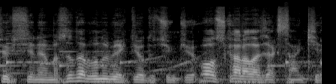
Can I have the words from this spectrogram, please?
Türk sineması da bunu bekliyordu çünkü. Oscar alacak sanki.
